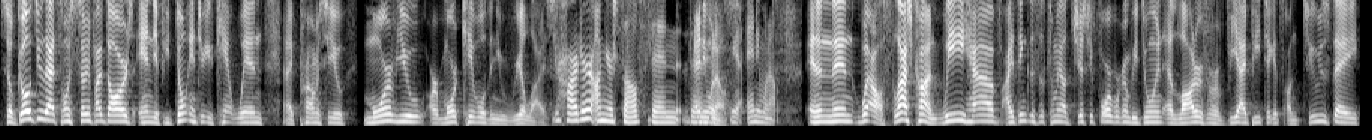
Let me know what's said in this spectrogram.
So go do that. It's only seventy five dollars, and if you don't enter, you can't win. And I promise you, more of you are more capable than you realize. You're harder on yourself than, than Anyone else. Yeah, anyone else. And then what else? LashCon. We have, I think this is coming out just before we're going to be doing a lottery for VIP tickets on Tuesday,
